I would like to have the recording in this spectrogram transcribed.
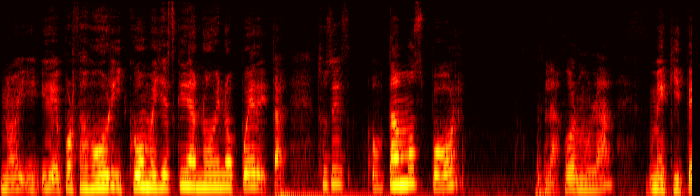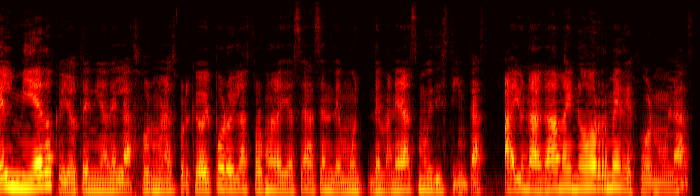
¿no? Y, y de por favor, y come, y es que ya no, y no puede y tal. Entonces optamos por la fórmula. Me quité el miedo que yo tenía de las fórmulas, porque hoy por hoy las fórmulas ya se hacen de, muy- de maneras muy distintas. Hay una gama enorme de fórmulas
